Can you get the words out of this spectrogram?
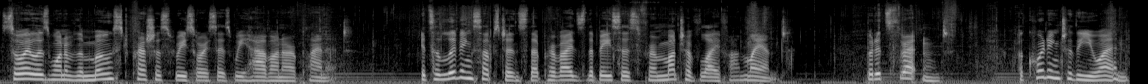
Soil is one of the most precious resources we have on our planet. It's a living substance that provides the basis for much of life on land. But it's threatened. According to the UN,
